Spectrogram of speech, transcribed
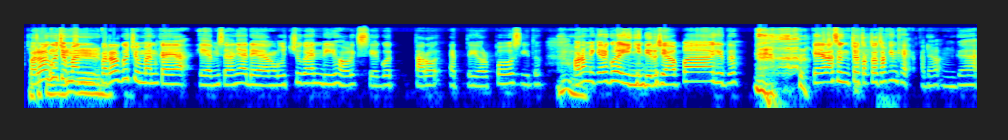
Padahal gue cuman padahal gue cuman kayak ya misalnya ada yang lucu kan di Holix ya gue taruh at your post gitu. Mm-mm. orang mikirnya gue lagi nyindir siapa gitu. Kayak langsung cocok-cocokin kayak padahal enggak.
